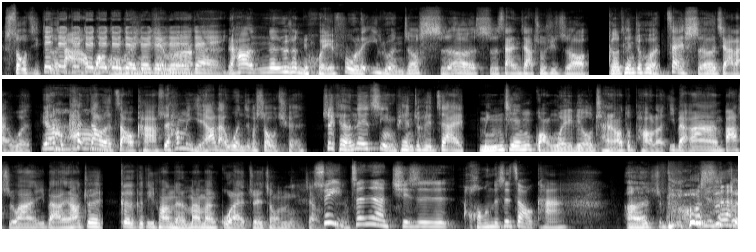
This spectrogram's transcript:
收集各大网红的影片吗？然后那就是说你回复了一轮之后，十二、十三家出去之后，隔天就会有再十二家来问，因为他们看到了造咖，所以他们也要来问这个授权，所以可能那支影片就会在民间广为流传，然后都跑了一百万、八十万、一百万，然后就会各个地方的人慢慢过来追踪你这样。所以真的其实红的是造咖。呃，不是，各位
